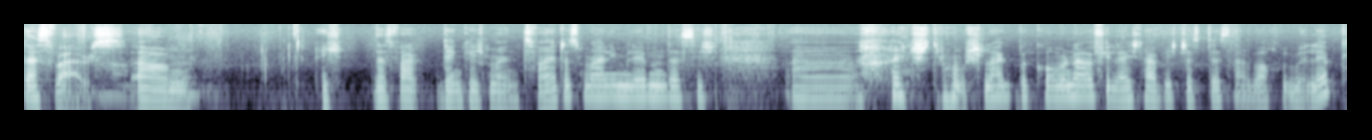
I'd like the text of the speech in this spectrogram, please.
das war's. Ähm, ich, das war, denke ich, mein zweites Mal im Leben, dass ich äh, einen Stromschlag bekommen habe. Vielleicht habe ich das deshalb auch überlebt.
